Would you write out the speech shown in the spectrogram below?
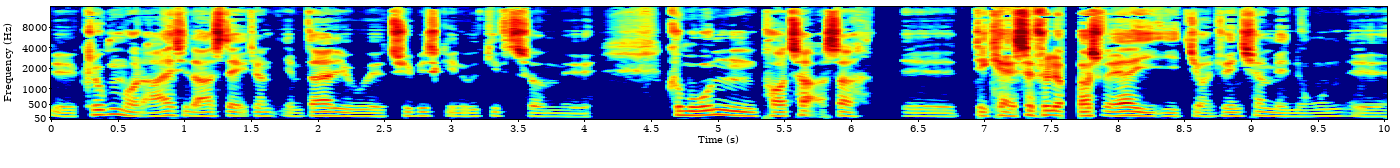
øh, klubben måtte eje sit eget stadion, jamen der er det jo øh, typisk en udgift, som øh, kommunen påtager sig. Øh, det kan selvfølgelig også være i, i joint venture med nogle øh,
